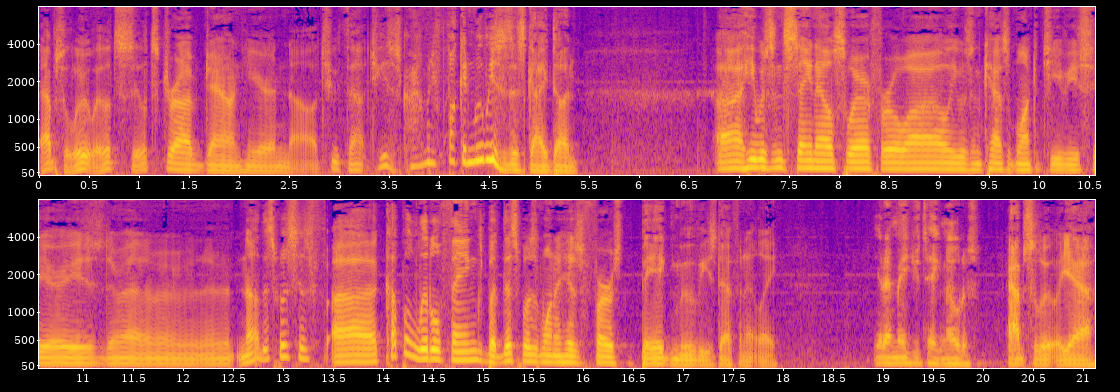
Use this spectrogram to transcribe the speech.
absolutely. Let's see. Let's drive down here in uh, 2000. Jesus Christ, how many fucking movies has this guy done? Uh, he was in St. Elsewhere for a while. He was in Casablanca TV series. Uh, no, this was his a uh, couple little things, but this was one of his first big movies, definitely. Yeah, that made you take notice. Absolutely, yeah,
